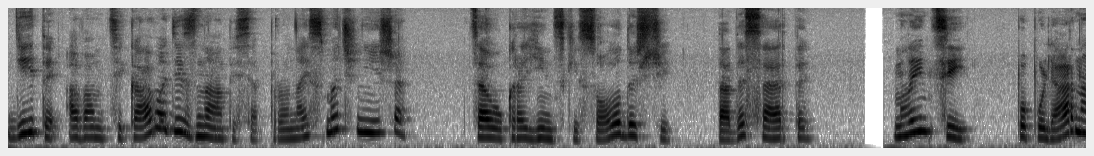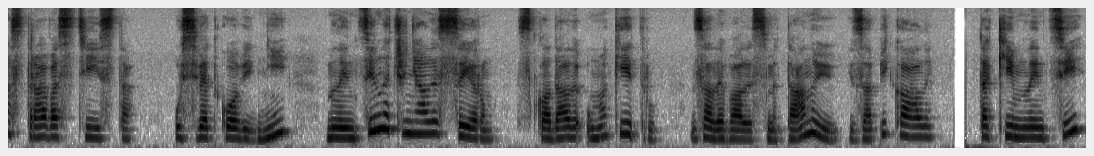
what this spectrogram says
Діти, а вам цікаво дізнатися про найсмачніше? Це українські солодощі та десерти. Млинці популярна страва з тіста. У святкові дні млинці начиняли сиром, складали у макітру, заливали сметаною і запікали. Такі млинці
